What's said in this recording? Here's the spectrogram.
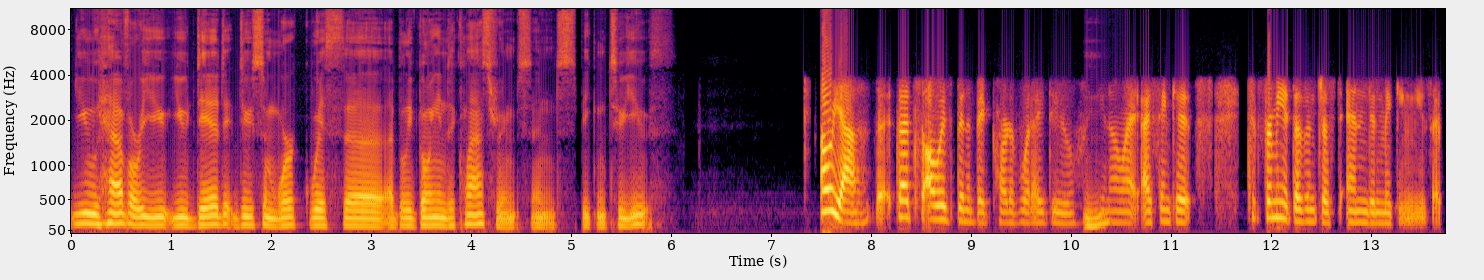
you have or you, you did do some work with, uh, I believe, going into classrooms and speaking to youth. Oh yeah, that's always been a big part of what I do. Mm-hmm. You know, I, I think it's for me. It doesn't just end in making music,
